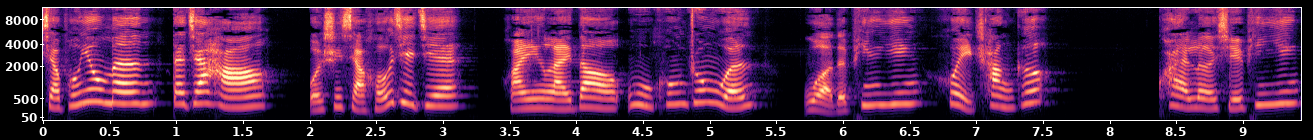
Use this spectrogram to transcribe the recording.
小朋友们，大家好，我是小猴姐姐，欢迎来到悟空中文。我的拼音会唱歌，快乐学拼音，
